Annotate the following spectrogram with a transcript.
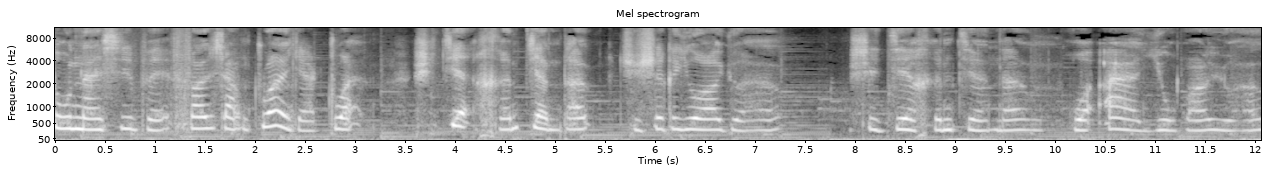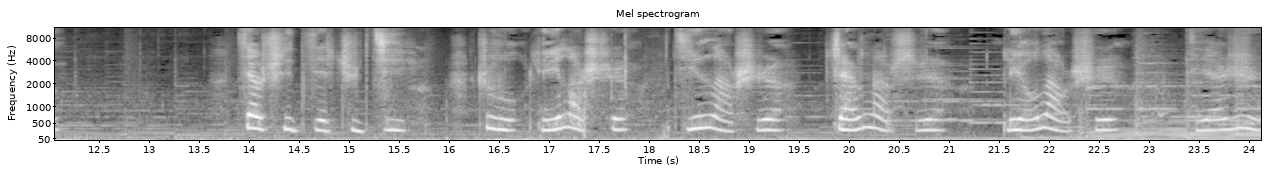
东南西北方向转呀转，世界很简单，只是个幼儿园。世界很简单，我爱幼儿园。教师节之际，祝李老师、金老师、张老师、刘老师节日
